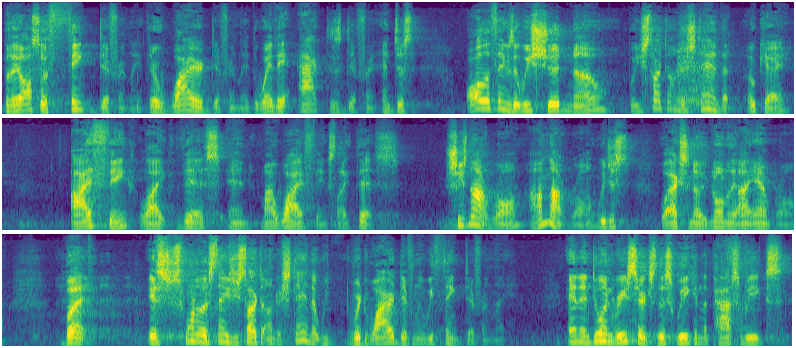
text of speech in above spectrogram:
But they also think differently, they're wired differently, the way they act is different. And just all the things that we should know, but you start to understand that, okay, I think like this, and my wife thinks like this. She's not wrong. I'm not wrong. We just, well, actually, no, normally I am wrong. But it's just one of those things you start to understand that we, we're wired differently, we think differently. And in doing research this week and the past weeks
